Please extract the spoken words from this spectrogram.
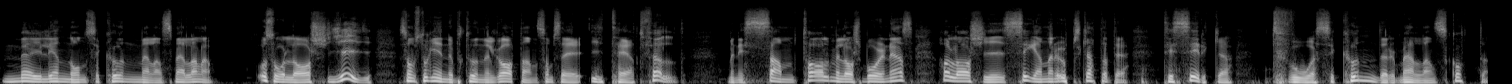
möjligen någon sekund mellan smällarna. Och så Lars J som stod inne på Tunnelgatan som säger i tät följd. Men i samtal med Lars Borgnäs har Lars J senare uppskattat det till cirka två sekunder mellan skotten.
